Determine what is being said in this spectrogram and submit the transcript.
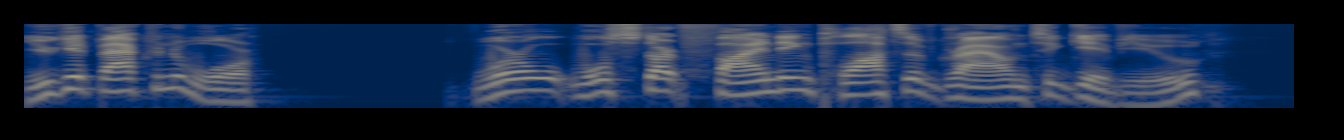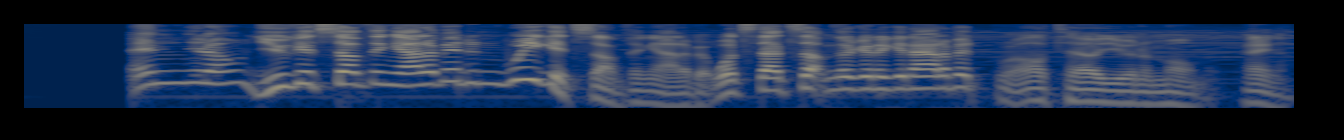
You get back from the war, we'll, we'll start finding plots of ground to give you. And, you know, you get something out of it and we get something out of it. What's that something they're going to get out of it? Well, I'll tell you in a moment. Hang on.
